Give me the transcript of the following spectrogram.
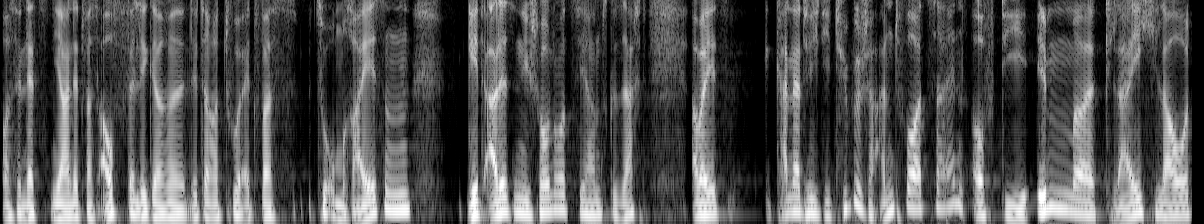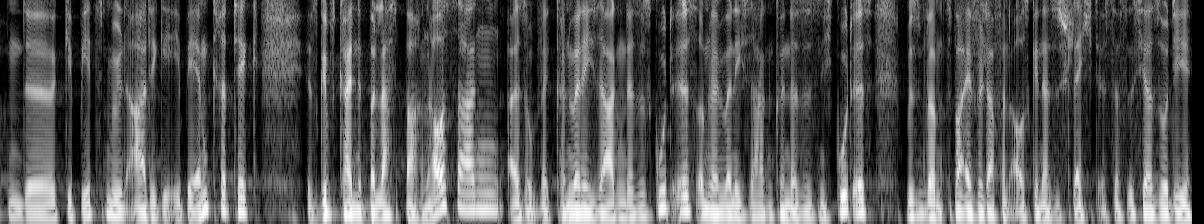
aus den letzten Jahren etwas auffälligere Literatur etwas zu umreißen. Geht alles in die Shownotes, Sie haben es gesagt. Aber jetzt kann natürlich die typische Antwort sein auf die immer gleichlautende, gebetsmühlenartige EBM-Kritik. Es gibt keine belastbaren Aussagen, also können wir nicht sagen, dass es gut ist. Und wenn wir nicht sagen können, dass es nicht gut ist, müssen wir im Zweifel davon ausgehen, dass es schlecht ist. Das ist ja so die,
